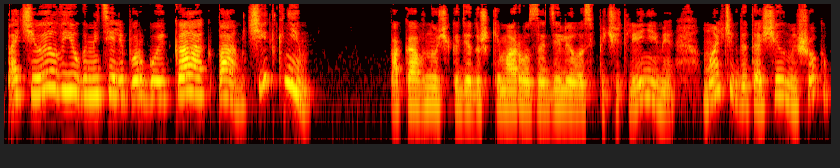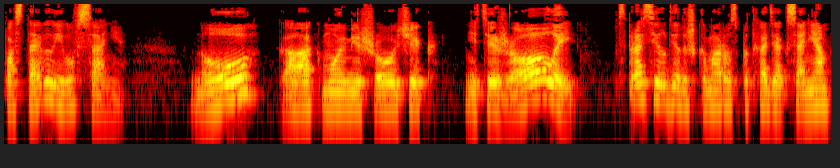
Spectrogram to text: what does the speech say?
Почуял в юго метели пургу и как помчит к ним. Пока внучка Дедушки Мороза делилась впечатлениями, мальчик дотащил мешок и поставил его в сани. «Ну, как мой мешочек? Не тяжелый?» — спросил Дедушка Мороз, подходя к саням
